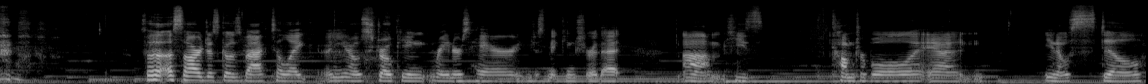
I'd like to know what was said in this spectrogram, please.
so Asar just goes back to like you know stroking Rainer's hair and just making sure that um, he's comfortable and you know still.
